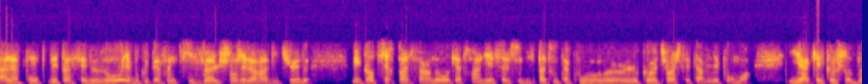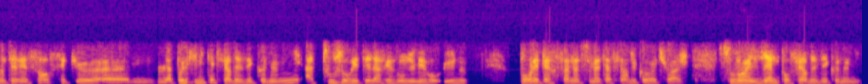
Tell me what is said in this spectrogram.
à la pompe dépasse les 2 euros, il y a beaucoup de personnes qui veulent changer leur habitude. Mais quand ils repassent à 1,90€, elles se disent pas tout à coup, euh, le covoiturage, c'est terminé pour moi. Il y a quelque chose d'intéressant, c'est que euh, la possibilité de faire des économies a toujours été la raison numéro une pour les personnes à se mettre à faire du covoiturage. Souvent, ils viennent pour faire des économies,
